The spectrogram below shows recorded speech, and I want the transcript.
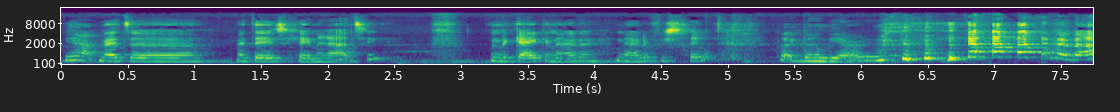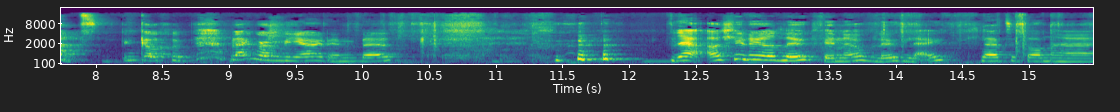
Ja. met, eh, met deze generatie. En te kijken naar de, naar de verschillen. Blijkbaar een bejaarde. inderdaad. Ik kan goed. Blijkbaar een bejaarde, inderdaad. ja, als jullie dat leuk vinden of leuk lijkt, laat het dan eh,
